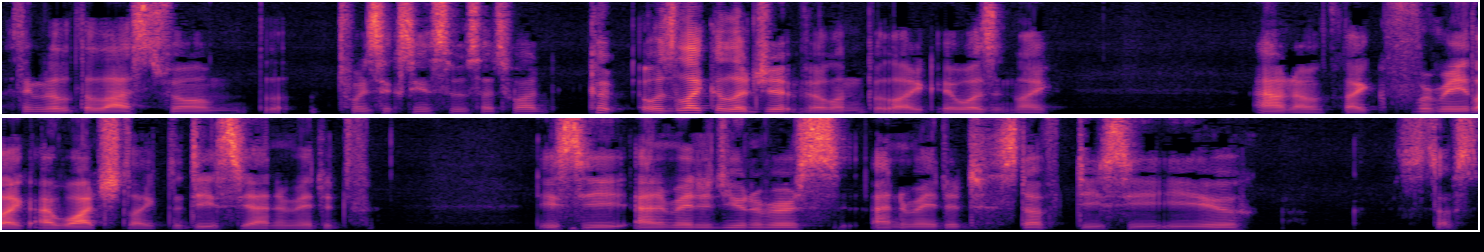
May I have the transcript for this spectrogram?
I think the the last film, the 2016 Suicide Squad, could, it was like a legit villain, but like it wasn't like I don't know. Like for me, like I watched like the DC animated DC animated universe animated stuff, DCEU stuff.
